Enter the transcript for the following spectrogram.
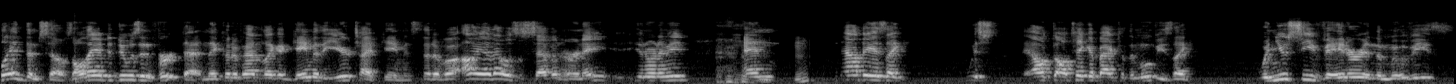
played themselves. All they had to do was invert that, and they could have had like a game of the year type game instead of a oh yeah that was a seven or an eight. You know what I mean? And Mhm. nowadays, like, with I'll, I'll take it back to the movies. Like, when you see Vader in the movies,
